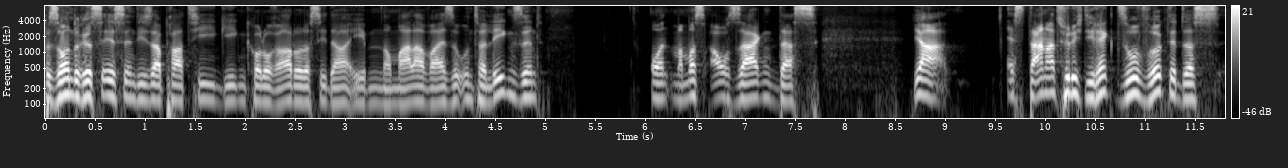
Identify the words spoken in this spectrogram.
Besonderes ist in dieser Partie gegen Colorado, dass sie da eben normalerweise unterlegen sind. Und man muss auch sagen, dass ja, es da natürlich direkt so wirkte, dass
